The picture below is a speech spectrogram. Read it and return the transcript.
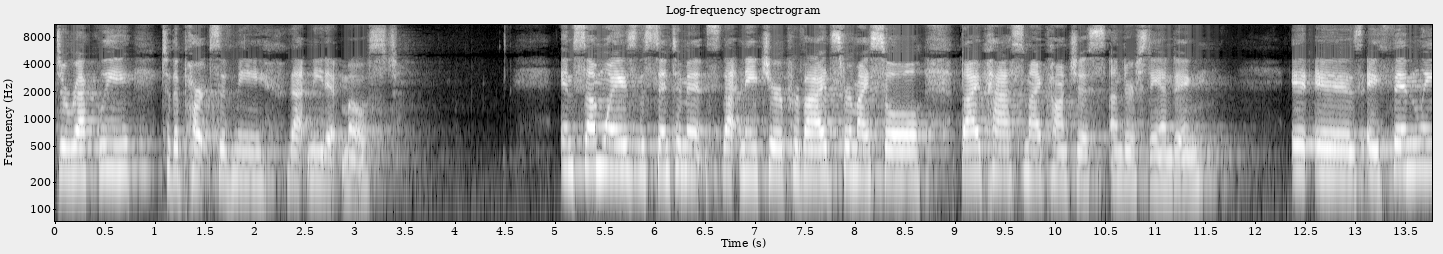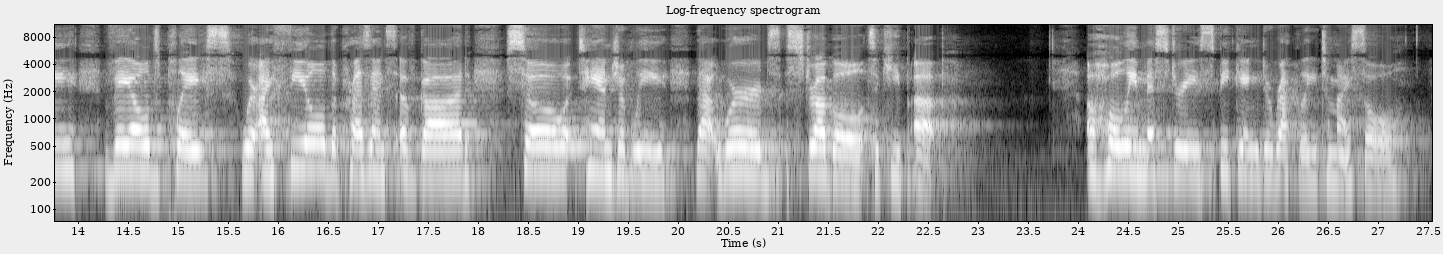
directly to the parts of me that need it most. In some ways, the sentiments that nature provides for my soul bypass my conscious understanding. It is a thinly veiled place where I feel the presence of God so tangibly that words struggle to keep up a holy mystery speaking directly to my soul.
